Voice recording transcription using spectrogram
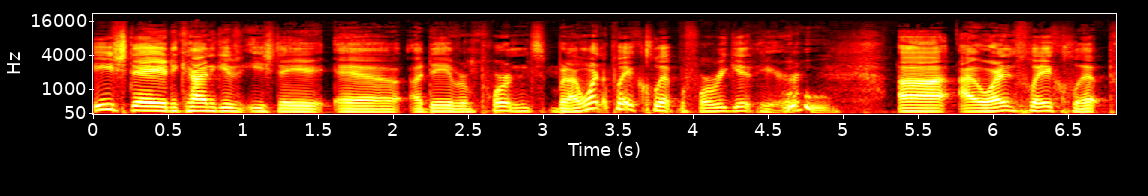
each day to kind of give each day a, a day of importance. But I want to play a clip before we get here. Uh, I wanted to play a clip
